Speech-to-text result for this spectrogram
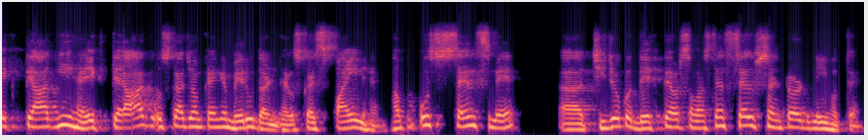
एक त्यागी है। एक त्याग उसका जो हम कहेंगे मेरुदंड है, उसका स्पाइन है। हम उस सेंस में चीज़ों को देखते हैं और समझते हैं। सेल्फ सेंटर्ड नहीं होते। हैं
